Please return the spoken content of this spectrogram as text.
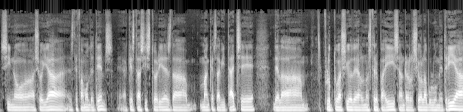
sinó això ja és de fa molt de temps. Aquestes històries de manques d'habitatge, de la fluctuació del nostre país en relació a la volumetria,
